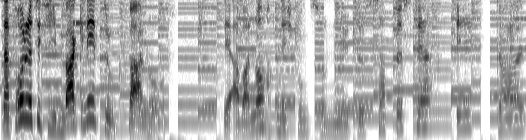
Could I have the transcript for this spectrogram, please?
Saphonia City, Magnetzug, Bahnhof. Der aber noch nicht funktioniert, deshalb ist der egal.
